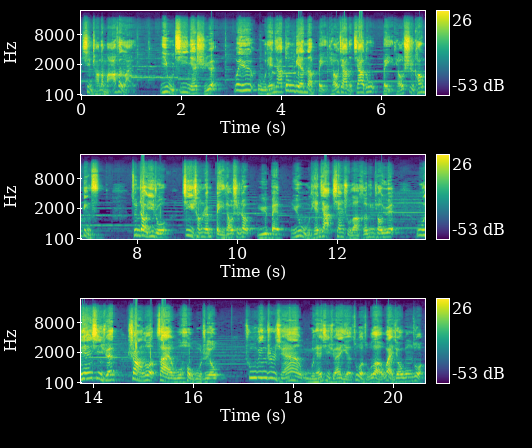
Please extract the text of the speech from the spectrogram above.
信长的麻烦来了。一五七一年十月，位于武田家东边的北条家的家督北条氏康病死，遵照遗嘱，继承人北条氏政与北与武田家签署了和平条约。武田信玄上洛，再无后顾之忧。出兵之前，武田信玄也做足了外交工作，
